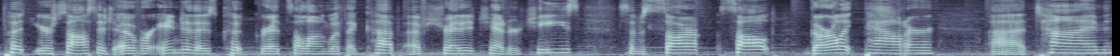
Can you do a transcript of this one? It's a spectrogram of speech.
put your sausage over into those cooked grits along with a cup of shredded cheddar cheese, some sar- salt, garlic powder, uh, thyme,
